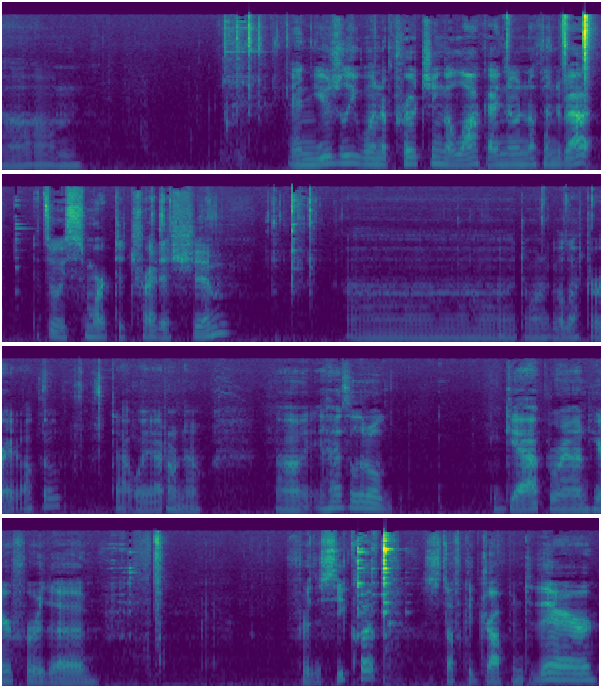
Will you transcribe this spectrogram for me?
Um, and usually when approaching a lock I know nothing about, it's always smart to try to shim. Uh, don't want to go left or right. I'll go that way. I don't know. Uh, it has a little gap around here for the for the C-clip. Stuff could drop into there.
